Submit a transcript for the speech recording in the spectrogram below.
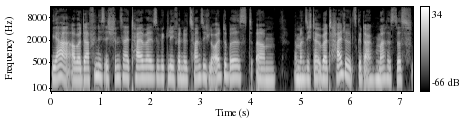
Ja, aber da finde ich, ich finde es halt teilweise wirklich, wenn du 20 Leute bist, ähm, wenn man sich da über Titles Gedanken macht, ist das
